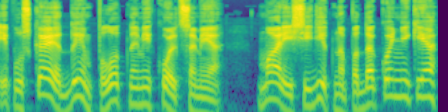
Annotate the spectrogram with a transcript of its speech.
и пускает дым плотными кольцами. Марий сидит на подоконнике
